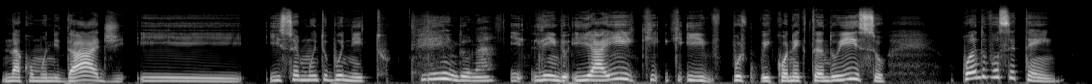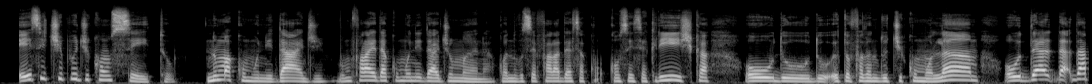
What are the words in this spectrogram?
na comunidade e isso é muito bonito. Lindo, né? E, lindo. E aí, que, que, e, por, e conectando isso, quando você tem esse tipo de conceito numa comunidade, vamos falar aí da comunidade humana, quando você fala dessa consciência crítica, ou do, do eu estou falando do Tikkun Olam, ou da, da, da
